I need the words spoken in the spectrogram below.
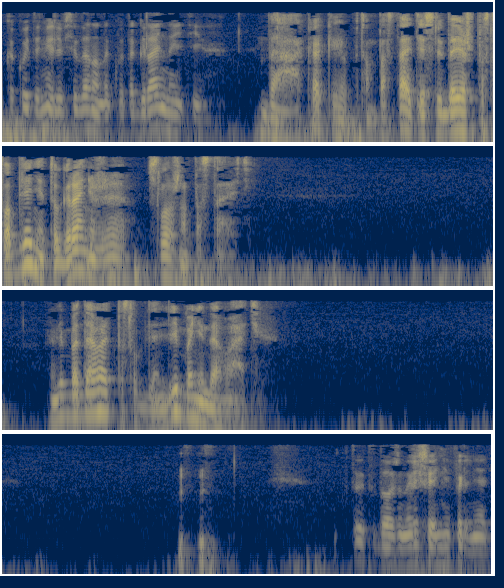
В какой-то мере всегда надо какую-то грань найти. Да, как ее потом поставить? Если даешь послабление, то грань уже сложно поставить. Либо давать послабление, либо не давать. Кто это должен решение принять?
